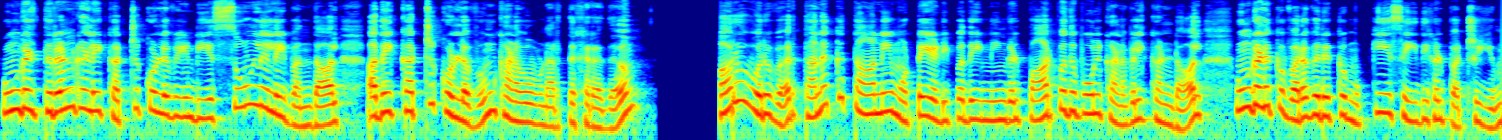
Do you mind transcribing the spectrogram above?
உங்கள் திறன்களை கற்றுக்கொள்ள வேண்டிய சூழ்நிலை வந்தால் அதை கற்றுக்கொள்ளவும் கனவு உணர்த்துகிறது. யாரோ ஒருவர் தனக்குத்தானே மொட்டையடிப்பதை நீங்கள் பார்ப்பது போல் கனவில் கண்டால் உங்களுக்கு வரவிருக்கும் முக்கிய செய்திகள் பற்றியும்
